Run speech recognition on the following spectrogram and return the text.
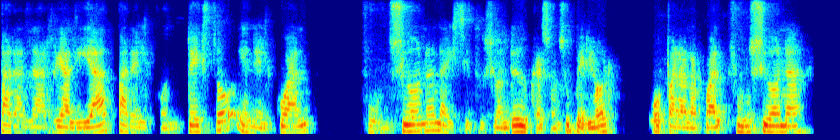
para la realidad, para el contexto en el cual funciona la institución de educación superior o para la cual funciona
